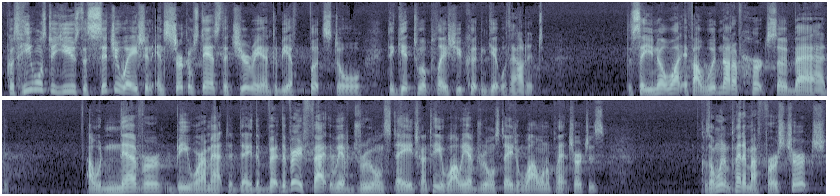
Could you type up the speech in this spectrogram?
because He wants to use the situation and circumstance that you're in to be a footstool to get to a place you couldn't get without it. To say, you know what, if I would not have hurt so bad, I would never be where I'm at today. The, the very fact that we have Drew on stage, can I tell you why we have Drew on stage and why I want to plant churches? Because I went and planted my first church,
